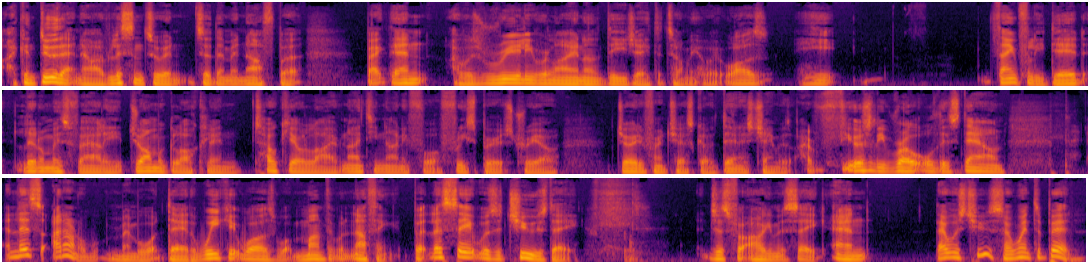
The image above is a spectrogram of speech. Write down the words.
I can do that now. I've listened to it to them enough, but back then I was really relying on the DJ to tell me who it was. He thankfully did. Little Miss Valley, John McLaughlin, Tokyo Live, 1994, Free Spirits Trio, Joey DeFrancesco, Dennis Chambers. I furiously wrote all this down. And let's, I don't remember what day of the week it was, what month it was, nothing. But let's say it was a Tuesday, just for argument's sake. And that was Tuesday. So I went to bed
